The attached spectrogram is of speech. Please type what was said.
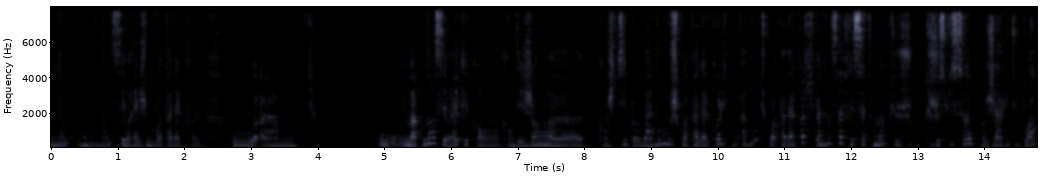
non, non, c'est vrai, je ne bois pas d'alcool. Ou, euh, ou maintenant, c'est vrai que quand, des gens, euh, quand je dis, bah, bah, non, je bois pas d'alcool, ils disent, ah bon, tu bois pas d'alcool? Je dis, bah non, ça fait sept mois que je, que je suis sobre, j'ai arrêté de boire.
